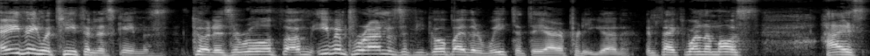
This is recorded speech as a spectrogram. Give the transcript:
Anything with teeth in this game is good as a rule of thumb. Even piranhas, if you go by their weight that they are, pretty good. In fact, one of the most highest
